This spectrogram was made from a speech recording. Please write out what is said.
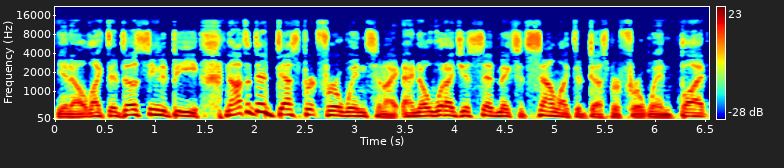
You know, like there does seem to be, not that they're desperate for a win tonight. I know what I just said makes it sound like they're desperate for a win, but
